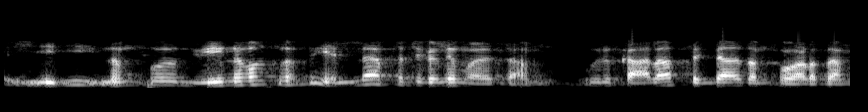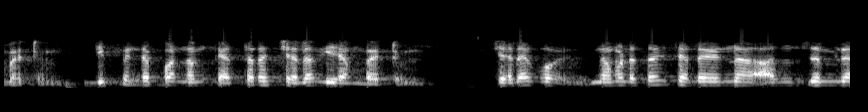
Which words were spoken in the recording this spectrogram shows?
ഈ നമുക്ക് ഗ്രീൻ ഹൗസിനകത്ത് എല്ലാ പച്ചക്കറികളും വളർത്താം. ഒരു കാലാവസ്ഥ ഇല്ലാതെ നമുക്ക് വളർത്താൻ പറ്റും. ഡിപ്പെൻഡ് അപ്പോൾ നമുക്ക് എത്ര ചെലവ് ചെയ്യാൻ പറ്റും. ചില നമ്മുടെ എത്ര ചെലവ് അതിന്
